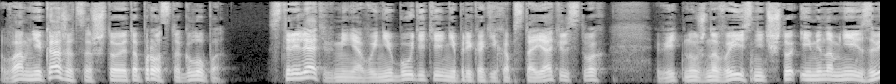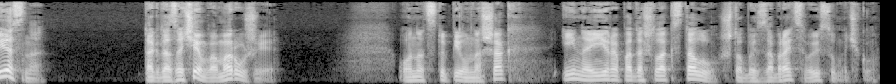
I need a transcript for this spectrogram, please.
«Вам не кажется, что это просто глупо? Стрелять в меня вы не будете ни при каких обстоятельствах, ведь нужно выяснить, что именно мне известно. Тогда зачем вам оружие?» Он отступил на шаг, и Наира подошла к столу, чтобы забрать свою сумочку.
